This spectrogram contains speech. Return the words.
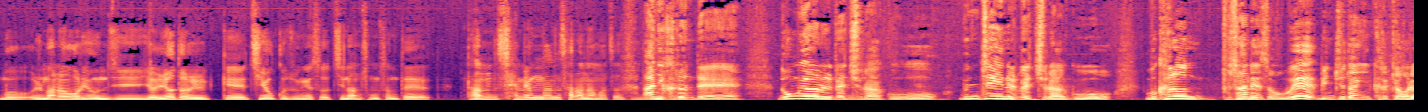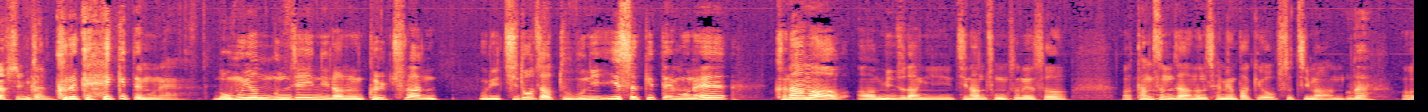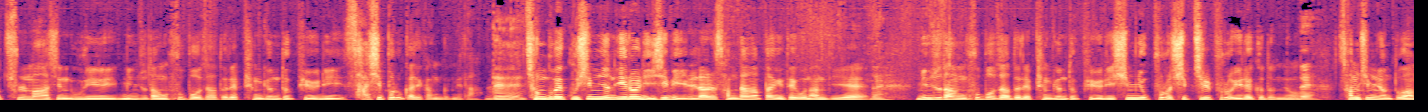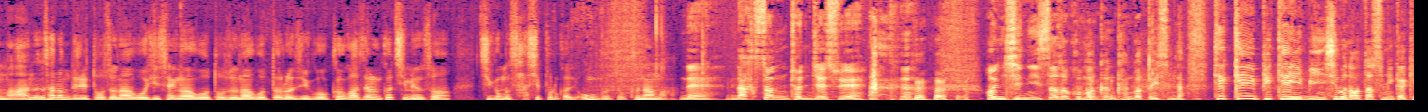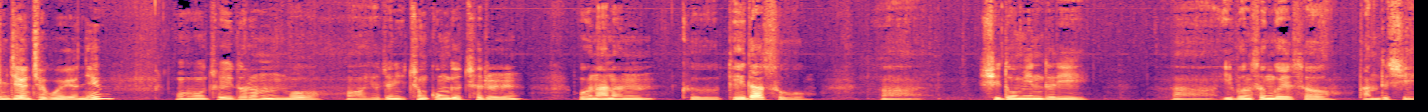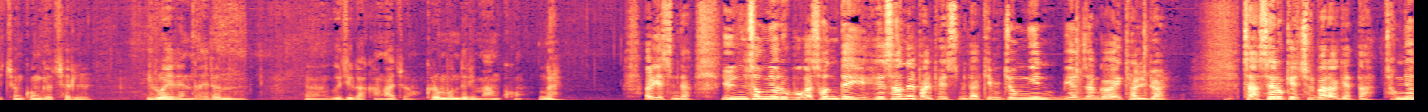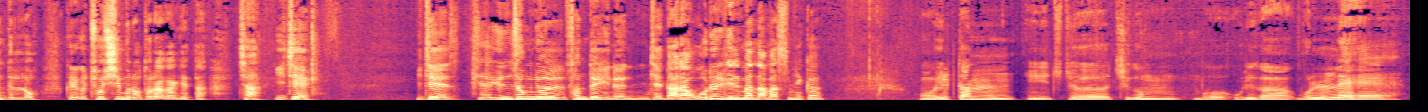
뭐 얼마나 어려운지 18개 지역구 중에서 지난 총선 때 단 3명만 살아남았지 않습니까? 아니 그런데 노무현을 배출하고 문재인을 배출하고 뭐 그런 부산에서 왜 민주당이 그렇게 어렵습니까? 그러니까 그렇게 했기 때문에 노무현 문재인이라는 걸출한 우리 지도자 두 분이 있었기 때문에 그나마 어, 민주당이 지난 총선에서 어, 당선자는 세명밖에 없었지만 네. 어, 출마하신 우리 민주당 후보자들의 평균 득표율이 40%까지 간 겁니다. 네. 1990년 1월 22일 날 3당 합당이 되고 난 뒤에 네. 민주당 후보자들의 평균 득표율이 16% 17% 이랬거든요. 네. 30년 동안 많은 사람들이 도전하고 희생하고 도전하고 떨어지고 그 과정을 거치면서 지금은 40%까지 온 거죠. 그나마. 네, 낙선 전재수의 헌신이 있어서 그만큼 간 것도 있습니다. TK, PK 민심은 어떻습니까, 김재현 최고위원님? 어, 저희들은 뭐 어, 여전히 정권 교체를 원하는 그 대다수 어, 시도민들이 어, 이번 선거에서 반드시 정권 교체를 이루어야 된다 이런 어, 의지가 강하죠. 그런 분들이 많고 네. 알겠습니다. 윤석열 후보가 선대위 해산을 발표했습니다. 김종인 위원장과의 결별. 자, 새롭게 출발하겠다. 청년들로 그리고 초심으로 돌아가겠다. 자, 이제 이제 윤석열 선대위는 이제 나라 오를 일만 남았습니까? 어, 일단, 이, 저, 지금, 뭐, 우리가 원래,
